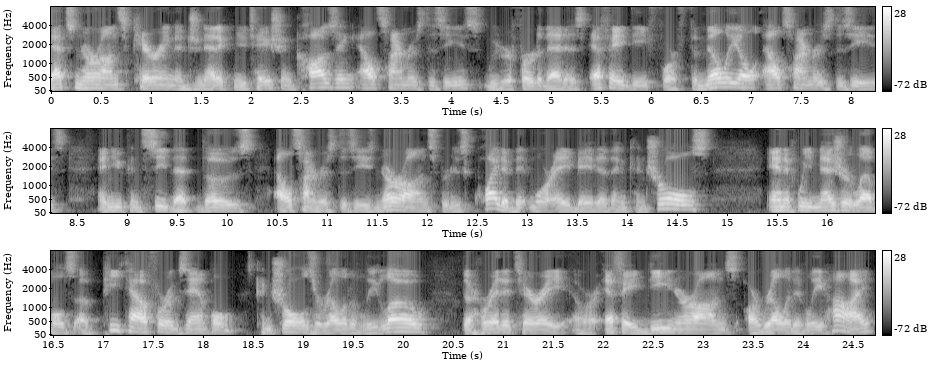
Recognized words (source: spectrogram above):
that's neurons carrying a genetic mutation causing Alzheimer's disease. We refer to that as FAD for familial Alzheimer's disease. And you can see that those Alzheimer's disease neurons produce quite a bit more A beta than controls. And if we measure levels of p-tau, for example, controls are relatively low. The hereditary or FAD neurons are relatively high,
